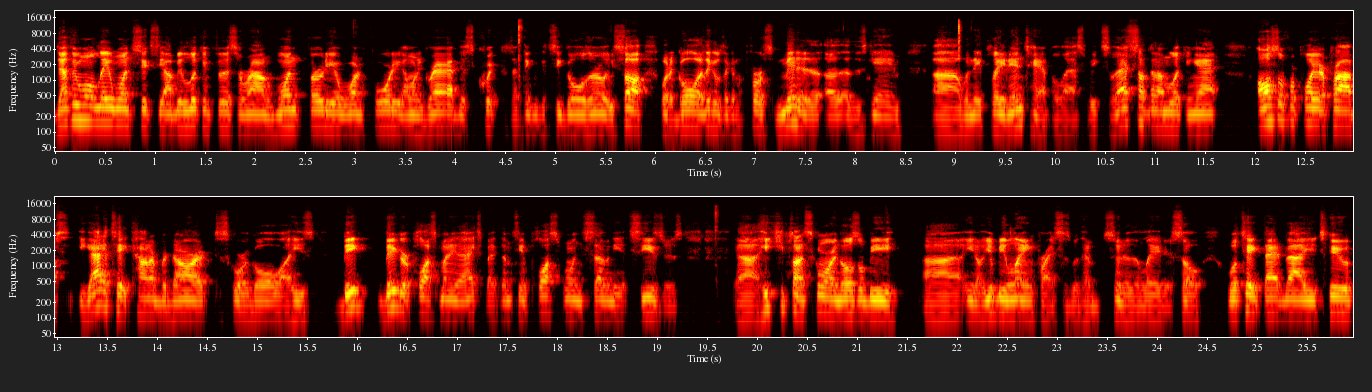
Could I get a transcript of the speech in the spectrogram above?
definitely won't lay 160. I'll be looking for this around 130 or 140. I want to grab this quick because I think we could see goals early. We saw what a goal. I think it was like in the first minute of, of this game uh, when they played in Tampa last week. So that's something I'm looking at. Also for player props, you got to take Connor Bedard to score a goal while he's big, bigger plus money than I expect. I'm seeing plus 170 at Caesars. Uh, he keeps on scoring. Those will be uh, you know, you'll be laying prices with him sooner than later. So we'll take that value too.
